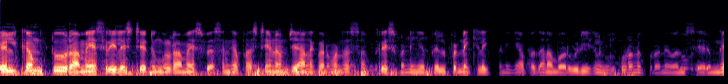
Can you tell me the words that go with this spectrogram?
Welcome to Ramesh real estate உங்கள் ரமேஷ் பேசுங்க ஃபஸ்ட் டைம் நம்ம சேனலுக்கு வர மாதிரி சப்ஸ்கிரைப் பண்ணிங்க. பெல் பண்ணி கிளிக் பண்ணிங்க. அப்போ தான் நம்ம ஒரு வீடியோக்கள் உங்களுக்கு உடனுக்குடனே வந்து சேருங்க.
